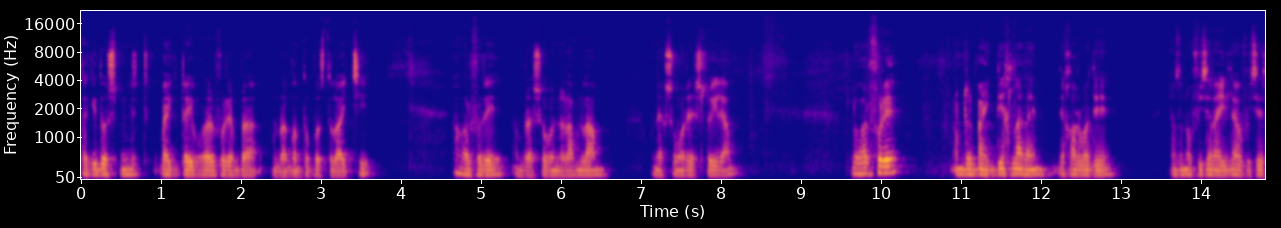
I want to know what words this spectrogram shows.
থেকে দশ মিনিট বাইক ড্রাইভ করার পরে আমরা আমরা গন্তব্যস্থলে আইছি। আবার পরে আমরা সবাই নামলাম, অনেক সময় রেস্ট লইলাম। লওয়ার পরে আমরা বাইক দেখলা তাইন দেখার বাদে একজন অফিসার আইলা অফিসের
